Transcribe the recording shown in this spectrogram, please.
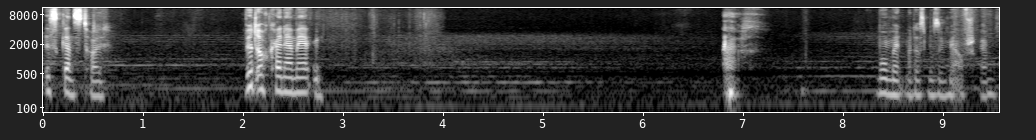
Ist ganz toll. Wird auch keiner merken. Ach. Moment mal, das muss ich mir aufschreiben.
